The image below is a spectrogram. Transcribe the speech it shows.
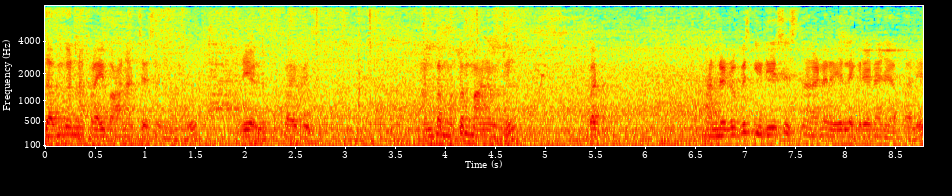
దమ్ కన్నా ఫ్రై బాగా నచ్చేసింది నాకు. రియల్ ఫ్రై పీస్ అంతా మొత్తం బాగానే ఉంది. బట్ హండ్రెడ్ రూపీస్కి ఇది వేసి ఇస్తున్నారంటే రియల్లీ చెప్పాలి.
